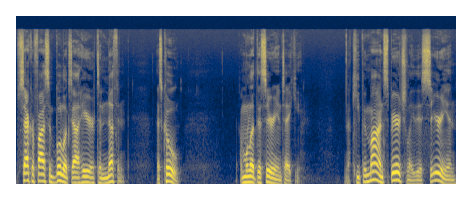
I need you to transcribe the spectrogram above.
sacrificing bullocks out here to nothing. That's cool. I'm going to let the Syrian take you. Now keep in mind, spiritually, this Syrian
